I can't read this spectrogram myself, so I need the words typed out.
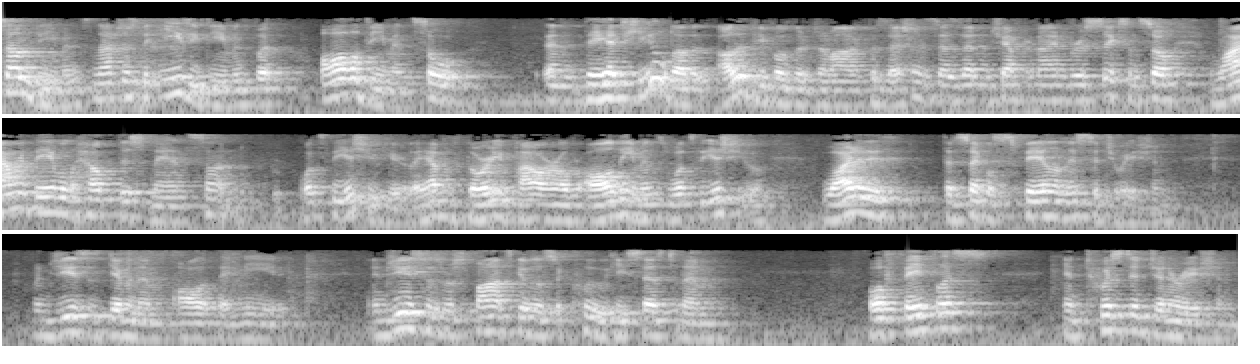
some demons, not just the easy demons, but all demons. So, and they had healed other, other people of their demonic possession. It says that in chapter 9, verse 6. And so, why weren't they able to help this man's son? What's the issue here? They have authority and power over all demons. What's the issue? Why do the the disciples fail in this situation when Jesus has given them all that they need. And Jesus' response gives us a clue. He says to them, O faithless and twisted generation,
